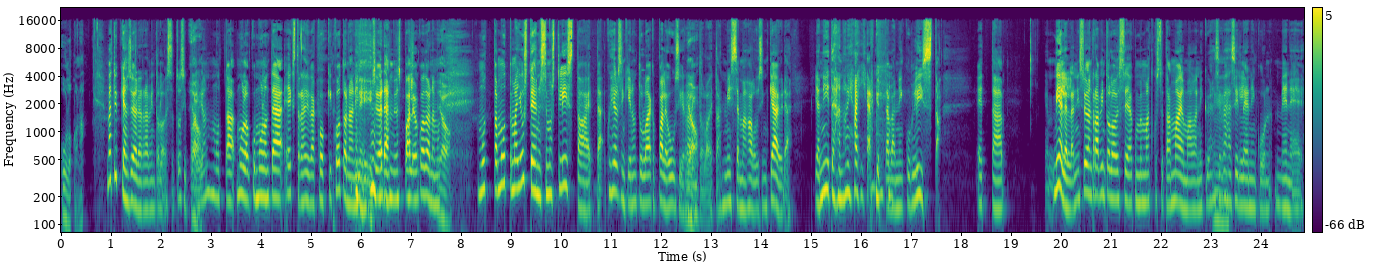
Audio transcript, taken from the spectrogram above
ulkona? Mä tykkään syödä ravintoloissa tosi paljon, Joo. mutta mulla, kun mulla on tämä ekstra hyvä kokki kotona, niin, niin. syödään myös paljon kotona. Mutta Joo. Mutta, mutta mä just tehnyt semmoista listaa, että kun Helsinkiin on tullut aika paljon uusia Joo. ravintoloita, missä mä haluaisin käydä. Ja niitähän on ihan järkyttävä niin kuin lista. Että mielelläni syön ravintoloissa ja kun me matkustetaan maailmalla, niin kyllähän mm. se vähän silleen niin kuin menee.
